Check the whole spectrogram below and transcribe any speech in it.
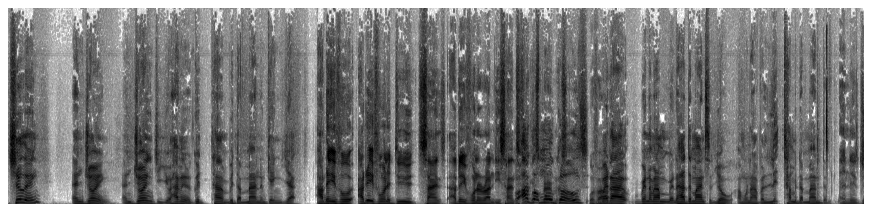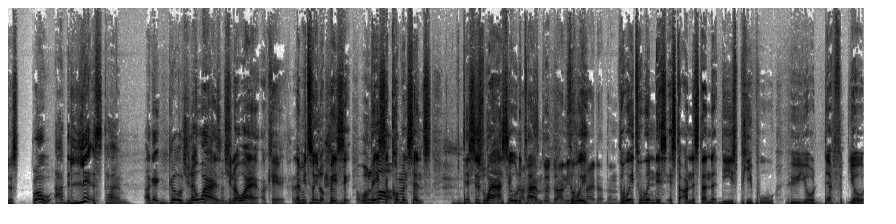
Chilling, enjoying, enjoying. G, you're having a good time with the man and getting yacked. I don't even. I don't even want to do science. I don't even want to run these science. But I got more girls without- when I when I, when I had the mindset, yo, I'm gonna have a lit time with the man them. and it's just. Bro, I have the litest time. I get girls. Do you know why? Do you know why? Okay, let me tell you, look, basic, basic common sense. This is why I say all the Nah, that's time. good. I need the to way, try that then. the way to win this is to understand that these people who you're def, you're,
